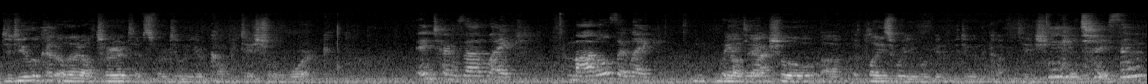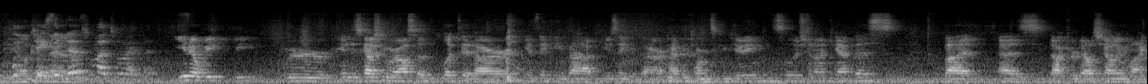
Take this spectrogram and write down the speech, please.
Did you look at other alternatives for doing your computational work? In terms of like models or like No, the actual uh, the place where you were going to be doing the computation. Jason, You're Jason gonna- knows much more than. You know, we, we, we're in discussion, we also looked at our, you know, thinking about using our high performance computing solution on campus. but as Dr. Riddell's showing, like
